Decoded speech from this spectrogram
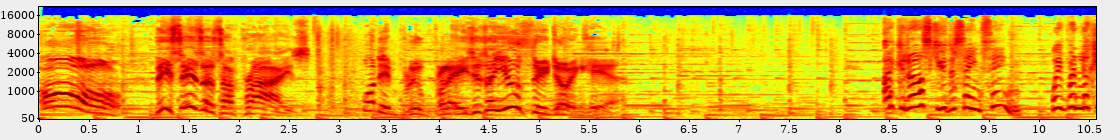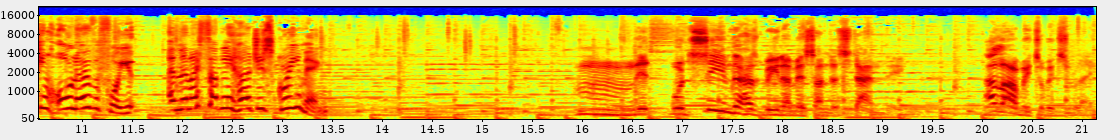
Oh! This is a surprise! What in blue blazes are you three doing here? I could ask you the same thing. We've been looking all over for you, and then I suddenly heard you screaming. Hmm, it would seem there has been a misunderstanding. Allow me to explain.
